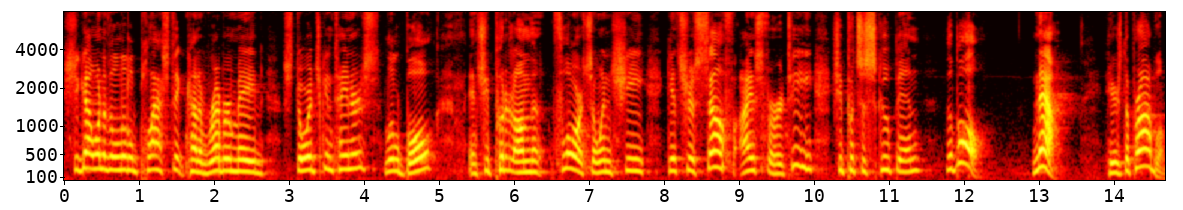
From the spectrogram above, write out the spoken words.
she got one of the little plastic, kind of Rubbermaid storage containers, little bowl, and she put it on the floor. So, when she gets herself ice for her tea, she puts a scoop in the bowl. Now, here's the problem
